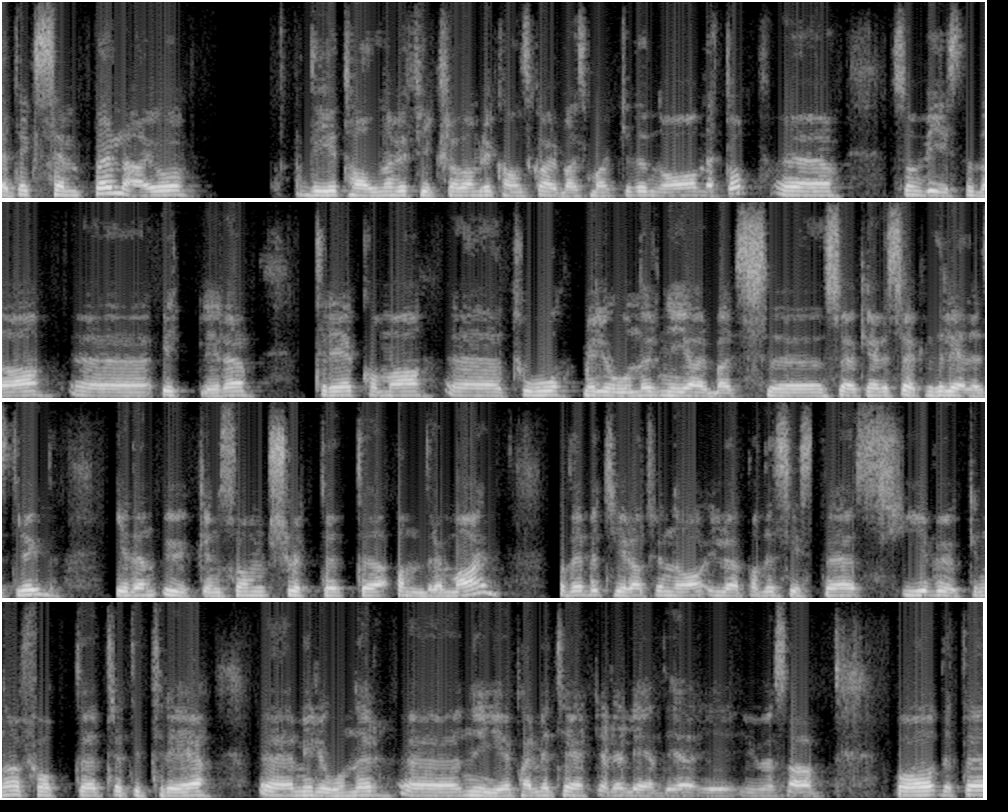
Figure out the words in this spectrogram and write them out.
et eksempel er jo de tallene vi fikk fra det amerikanske arbeidsmarkedet nå nettopp. Eh, som viste da eh, ytterligere 3,2 millioner nye arbeidssøkere søkere til ledighetstrygd i den uken som sluttet 2. Eh, mai. Og det betyr at vi nå i løpet av de siste syv ukene har fått 33 eh, millioner nye permitterte eller ledige i USA. Og dette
